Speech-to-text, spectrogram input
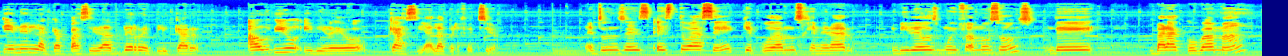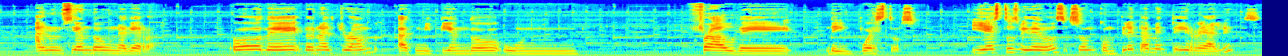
tienen la capacidad de replicar audio y video casi a la perfección. Entonces esto hace que podamos generar videos muy famosos de Barack Obama anunciando una guerra o de Donald Trump admitiendo un fraude de impuestos. Y estos videos son completamente irreales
